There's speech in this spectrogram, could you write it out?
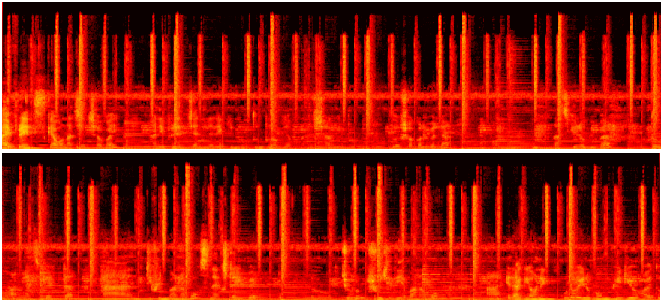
হাই ফ্রেন্ডস কেমন আছেন সবাই? হানি ফ্রেন্ড চ্যানেলের একটি নতুন ব্লগে আপনাদের স্বাগত। তো সকালবেলা এখন আজকে রবিবার, তো আমি আজকে একটা টিফিন বানাবো স্ন্যাক্স টাইপের তো চলুন, সুজি দিয়ে বানাবো। এর আগে অনেকগুলো এরকম ভিডিও হয়তো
